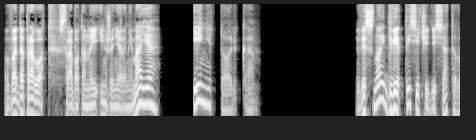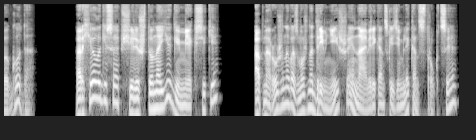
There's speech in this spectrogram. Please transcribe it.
Водопровод, сработанный инженерами Майя, и не только. Весной 2010 года археологи сообщили, что на юге Мексики обнаружена, возможно, древнейшая на американской земле конструкция,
